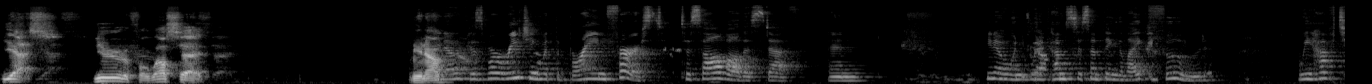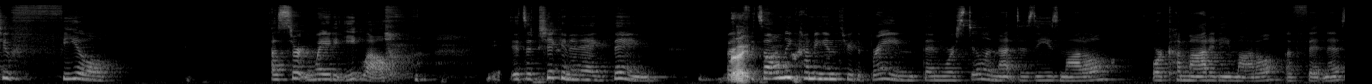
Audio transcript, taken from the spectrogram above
Yes. Beautiful. Well said. You know? You know, because we're reaching with the brain first to solve all this stuff. And, you know, when, when it comes to something like food, we have to feel a certain way to eat well. it's a chicken and egg thing. But right. if it's only coming in through the brain, then we're still in that disease model or commodity model of fitness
